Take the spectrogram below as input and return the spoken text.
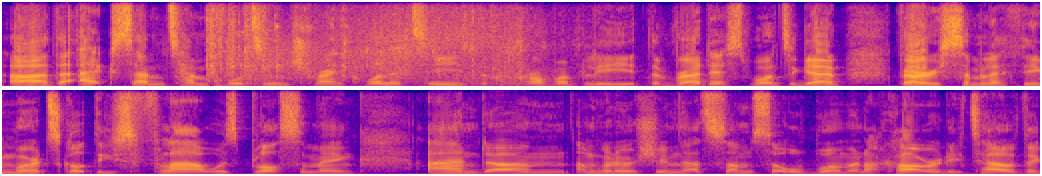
Uh, the XM 1014 Tranquility, the, probably the reddest. Once again, very similar theme where it's got these flowers blossoming, and um, I'm going to assume that's some sort of woman. I can't really tell. The,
